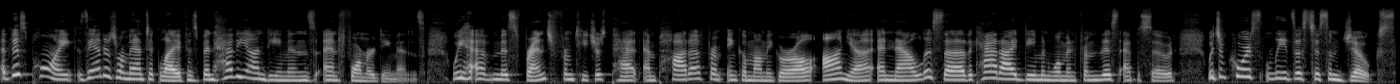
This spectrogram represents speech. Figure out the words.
At this point, Xander's romantic life has been heavy on demons and former demons. We have Miss French from Teacher's Pet, and Pata from Inca Mummy Girl, Anya, and now Lissa, the cat eyed demon woman from this episode, which of course leads us to some jokes.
